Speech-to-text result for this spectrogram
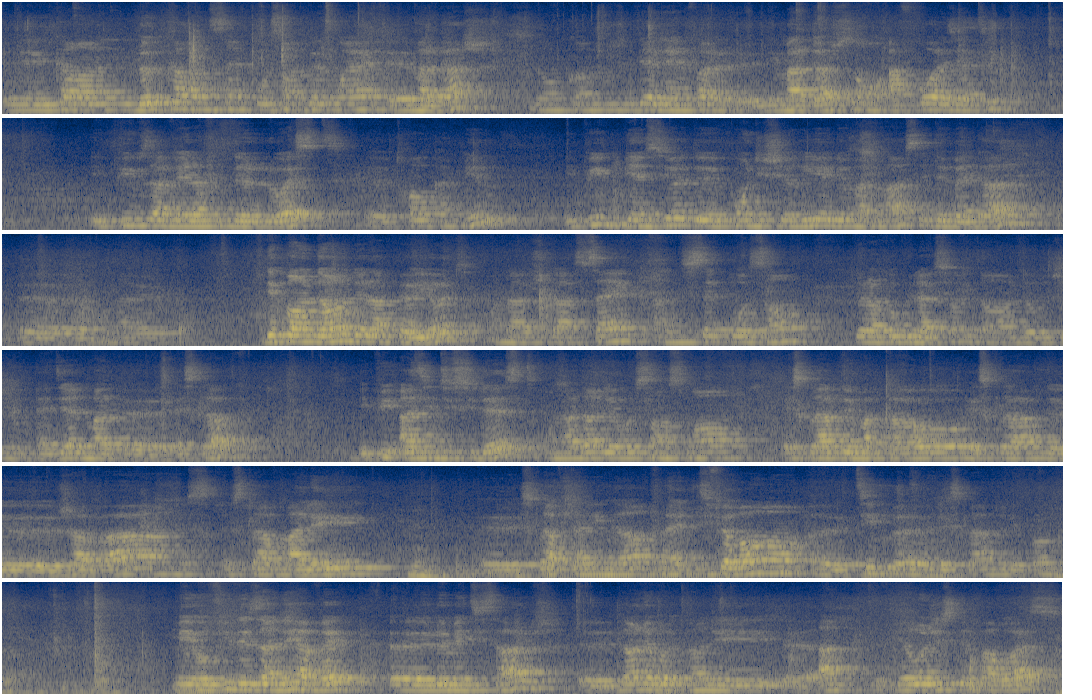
euh, 40 l'autre 45% un peu moins euh, malgaches. Donc, comme je vous dernière fois, euh, les malgaches sont afro-asiatiques. Et puis, vous avez l'Afrique de l'Ouest, euh, 3 ou 4 000. Et puis, bien sûr, de Pondichéry et de Madras et de Bengale. Euh, dépendant de la période, on a jusqu'à 5 à 17% de la population étant d'origine indienne, mal- euh, esclave. Et puis Asie du Sud-Est, on a dans les recensements esclaves de Macao, esclaves de Java, es- esclaves malais, euh, esclaves Kalinga, enfin différents euh, types euh, d'esclaves de l'époque. Mais au fil des années, avec le métissage, dans les, re- dans les, actes- les registres de paroisse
